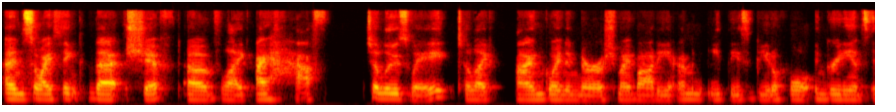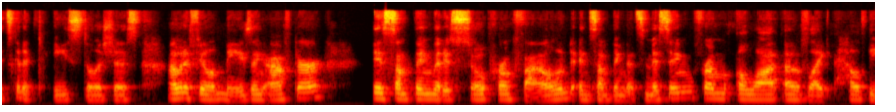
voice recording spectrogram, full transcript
And so I think that shift of like, I have to lose weight to like, I'm going to nourish my body. I'm going to eat these beautiful ingredients. It's going to taste delicious. I'm going to feel amazing after is something that is so profound and something that's missing from a lot of like healthy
